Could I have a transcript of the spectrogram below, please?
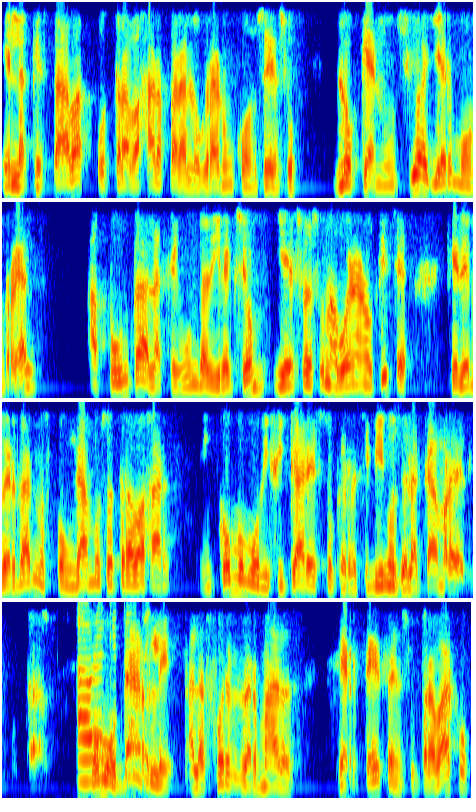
en la que estaba o trabajar para lograr un consenso. Lo que anunció ayer Monreal apunta a la segunda dirección y eso es una buena noticia, que de verdad nos pongamos a trabajar en cómo modificar esto que recibimos de la Cámara de Diputados, cómo darle a las Fuerzas Armadas certeza en su trabajo,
